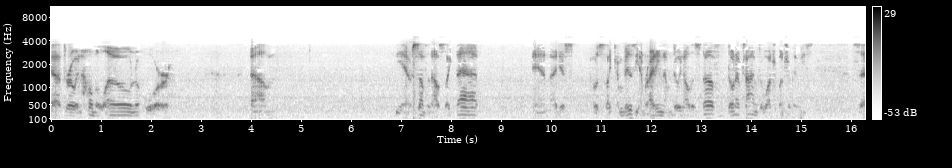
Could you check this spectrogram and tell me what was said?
uh, throw in Home Alone or, um, you know, something else like that, and I just I was like, I'm busy, I'm writing, I'm doing all this stuff, don't have time to watch a bunch of movies. So,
